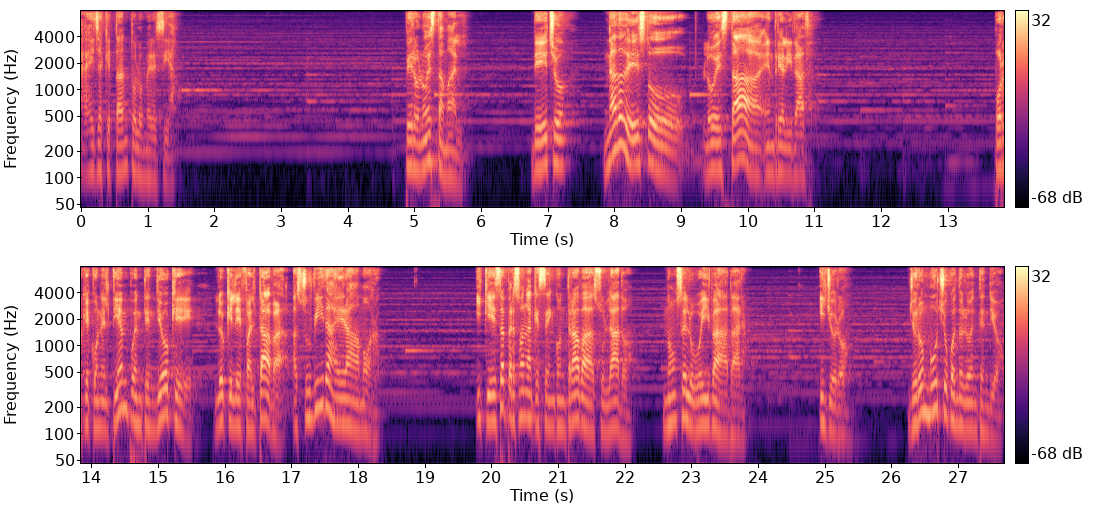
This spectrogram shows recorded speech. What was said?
A ella que tanto lo merecía. Pero no está mal. De hecho, nada de esto lo está en realidad. Porque con el tiempo entendió que lo que le faltaba a su vida era amor. Y que esa persona que se encontraba a su lado no se lo iba a dar. Y lloró. Lloró mucho cuando lo entendió.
